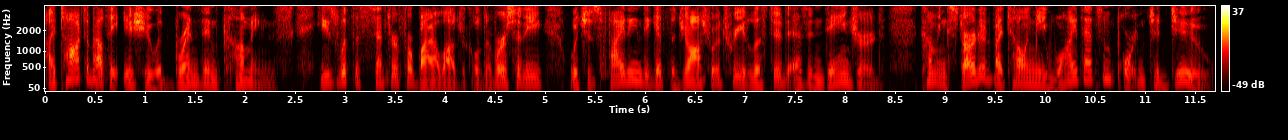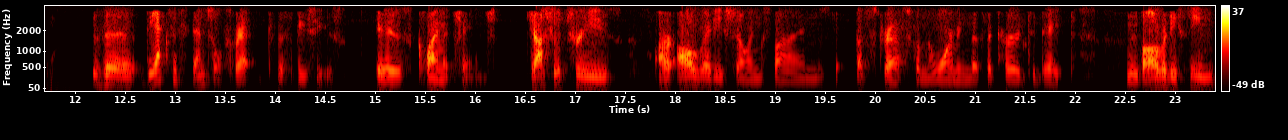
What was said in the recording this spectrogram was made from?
I talked about the issue with Brendan Cummings. He's with the Center for Biological Diversity, which is fighting to get the Joshua tree listed as endangered. Cummings started by telling me why that's important to do. The, the existential threat to the species is climate change. Joshua trees are already showing signs of stress from the warming that's occurred to date. We've already seen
